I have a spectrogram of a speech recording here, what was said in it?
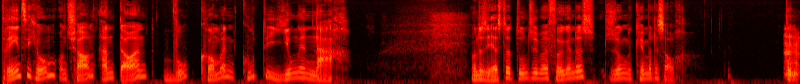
drehen sich um und schauen andauernd, wo kommen gute Junge nach. Und als erster tun sie mal folgendes: Sie sagen, dann können wir das auch. Mhm.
